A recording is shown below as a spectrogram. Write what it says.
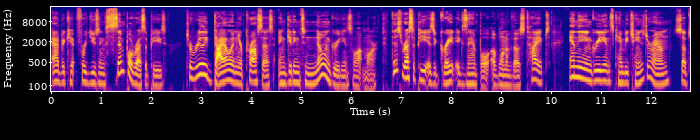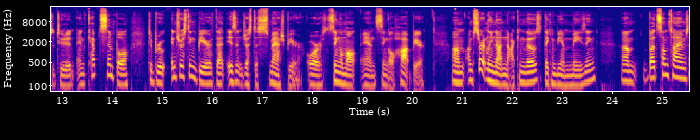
advocate for using simple recipes to really dial in your process and getting to know ingredients a lot more. This recipe is a great example of one of those types, and the ingredients can be changed around, substituted, and kept simple to brew interesting beer that isn't just a smash beer or single malt and single hop beer. Um, I'm certainly not knocking those, they can be amazing, um, but sometimes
